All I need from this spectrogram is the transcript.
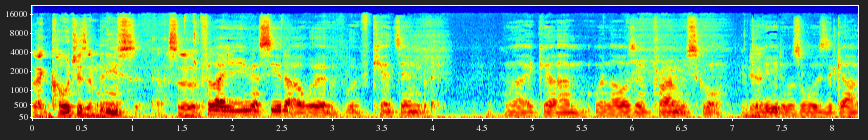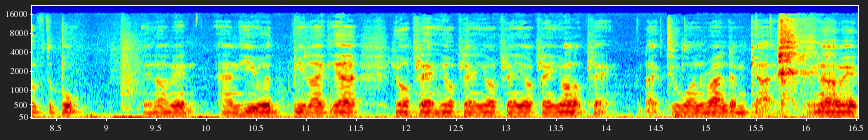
like cultures and beliefs uh, so I feel like you even see that with with kids anyway. Like um, when I was in primary school, Yeah. the leader was always the guy with the ball. You know what I mean? And he would be like, "Yeah, you're playing, you're playing, you're playing, you're playing, you're not playing." Like to one random guy. You know what I mean?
